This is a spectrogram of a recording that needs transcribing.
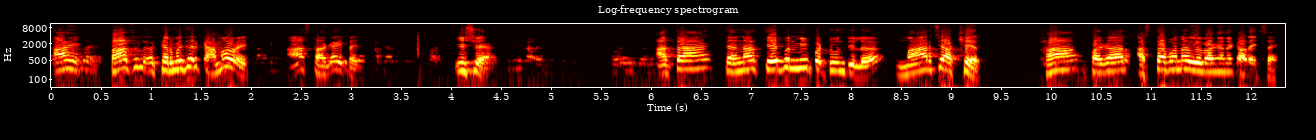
आहे पाच कर्मचारी कामावर आहेत. आज थागायत आहेत. इश्यू आहे. आता त्यांना ते पण मी पटवून दिलं. मार्च अखेर हा पगार आस्थापना विभागाने काढायचा आहे.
